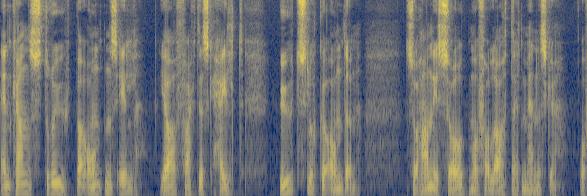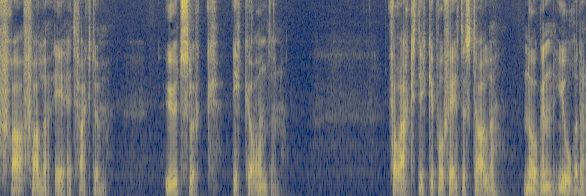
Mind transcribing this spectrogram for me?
En kan strupe åndens ild, ja, faktisk helt utslukke ånden, så han i sorg må forlate et menneske, og frafallet er et faktum. Utslukk ikke ånden. Forakt ikke profetisk tale, noen gjorde det,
